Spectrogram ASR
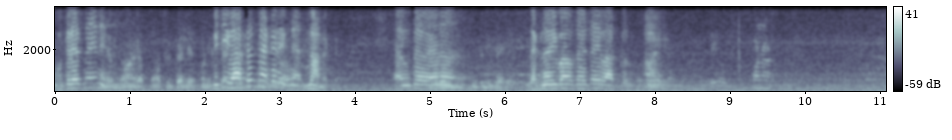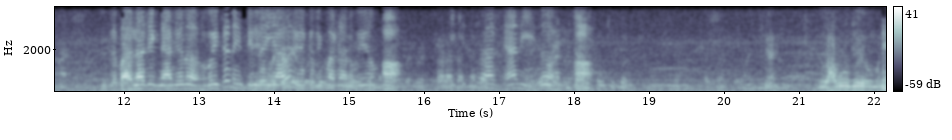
ઉતરે જ નહીં ને. પણ બીજી વાત જ ના કરે જ્ઞાન. ના ના હું તો. લગ્નની બાબત વાત કરું. હા એટલે બહારના જે જ્ઞાનીઓ નો અનુભવી છે ને તે અહીંયા આવે ને કવિક માટે આ જ્ઞાની? લાવવું જોઈએ એવું મને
